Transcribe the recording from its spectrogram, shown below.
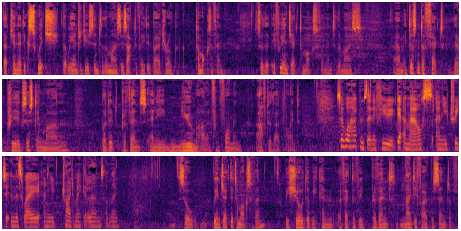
That genetic switch that we introduce into the mice is activated by a drug, tamoxifen. So that if we inject tamoxifen into the mice, um, it doesn't affect their pre existing myelin, but it prevents any new myelin from forming after that point. So, what happens then if you get a mouse and you treat it in this way and you try to make it learn something? So, we injected tamoxifen. We showed that we can effectively prevent 95% of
